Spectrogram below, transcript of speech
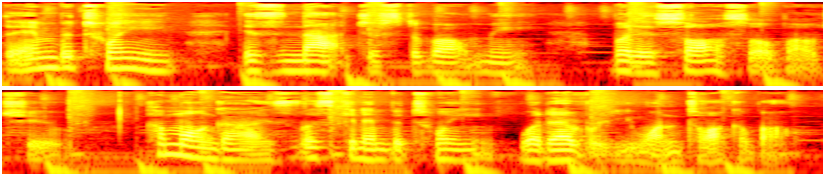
The in between is not just about me, but it's also about you. Come on, guys, let's get in between whatever you want to talk about.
